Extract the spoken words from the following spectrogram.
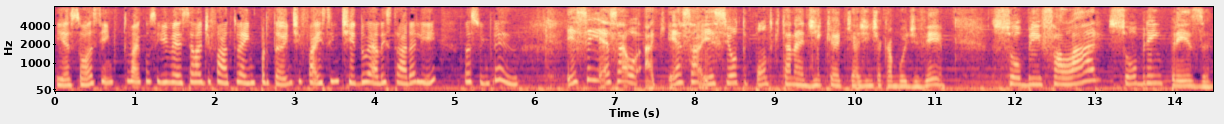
E é só assim que tu vai conseguir ver se ela de fato é importante e faz sentido ela estar ali na sua empresa. Esse, essa, essa, esse outro ponto que está na dica que a gente acabou de ver sobre falar sobre a empresa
